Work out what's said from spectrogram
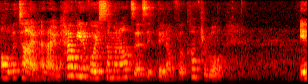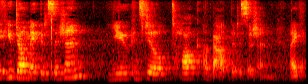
all the time, and I am happy to voice someone else's if they don't feel comfortable. If you don't make the decision, you can still talk about the decision. Like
